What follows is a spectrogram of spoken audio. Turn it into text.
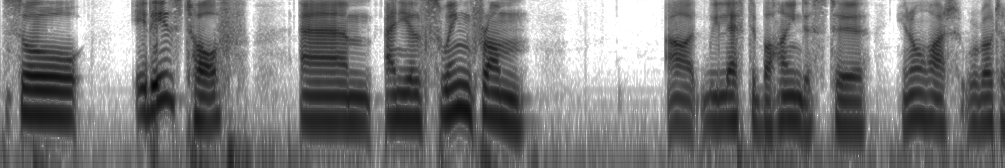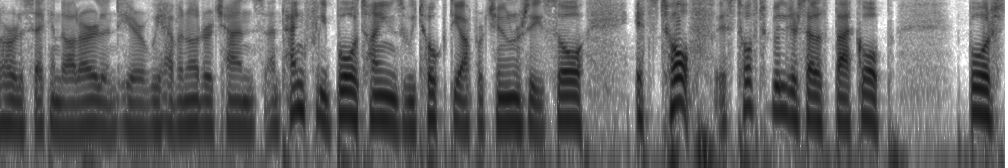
So it is tough, um, and you'll swing from uh, we left it behind us to you know what we're about to hurl a second all Ireland here we have another chance and thankfully both times we took the opportunity so it's tough it's tough to build yourself back up but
